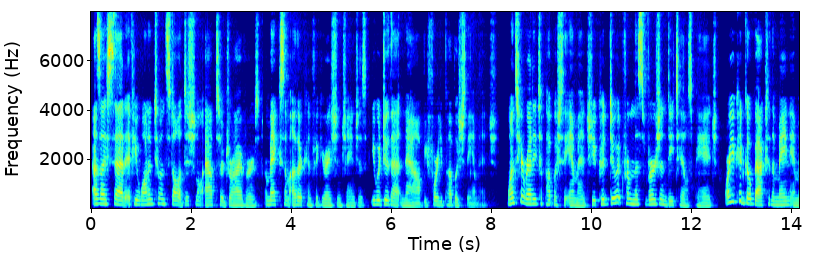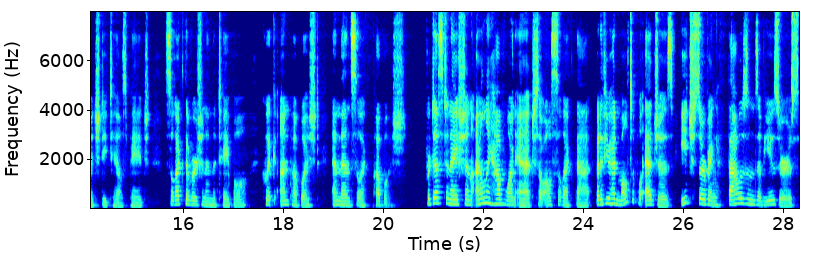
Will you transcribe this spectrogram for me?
As I said, if you wanted to install additional apps or drivers or make some other configuration changes, you would do that now before you publish the image. Once you're ready to publish the image, you could do it from this version details page, or you could go back to the main image details page, select the version in the table, click Unpublished, and then select Publish. For destination, I only have one edge, so I'll select that. But if you had multiple edges, each serving thousands of users,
